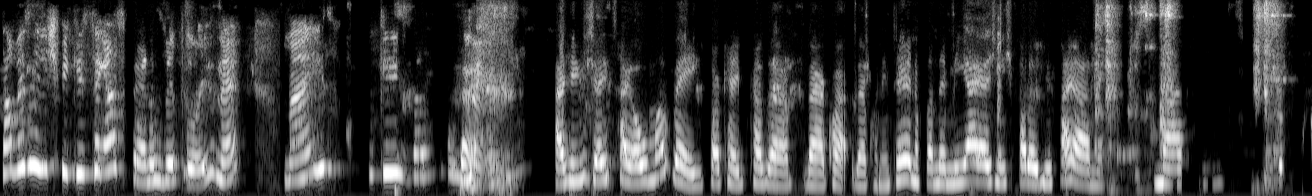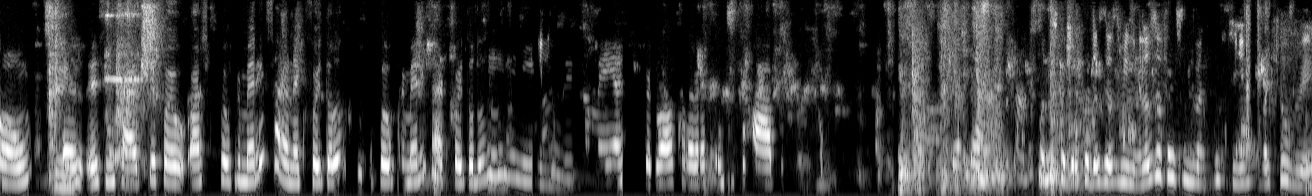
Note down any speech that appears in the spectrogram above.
Talvez a gente fique sem as pernas depois, né? Mas o que. A gente já ensaiou uma vez, só que aí por causa da, da, da quarentena, pandemia, aí a gente parou de ensaiar, né? Mas foi bom Sim. é, esse ensaio, porque foi, acho que foi o primeiro ensaio, né? Que foi, todo, foi o primeiro ensaio, que foi todos os meninos, e também a gente pegou a coreografia muito rápido. Quando chegou todas as meninas, eu falei assim: não é possível, vai chover.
